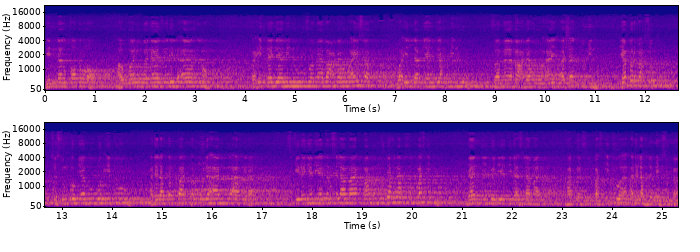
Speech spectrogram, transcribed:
innal qabra awwal manazil al-akhirah fa in naja minhu fama ba'dahu aysar in lam yanjah minhu fama ba'dahu ay ashad minhu. Yang bermaksud sesungguhnya kubur itu adalah tempat permulaan ke akhirat. Sekiranya dia terselamat maka mudahlah selepas itu. Dan jika dia tidak selamat maka selepas itu adalah lebih sukar.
